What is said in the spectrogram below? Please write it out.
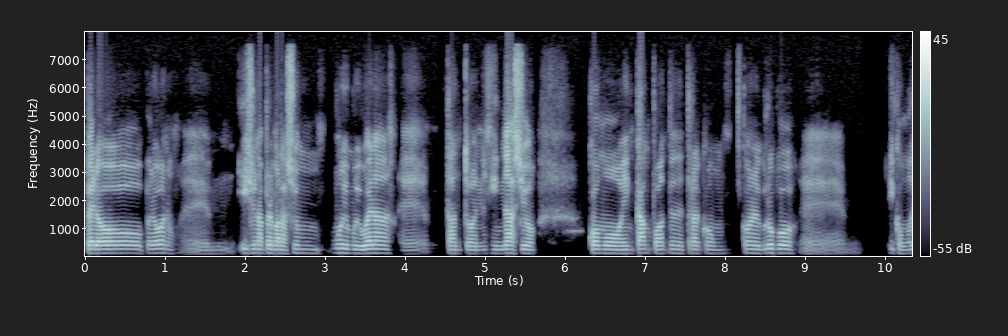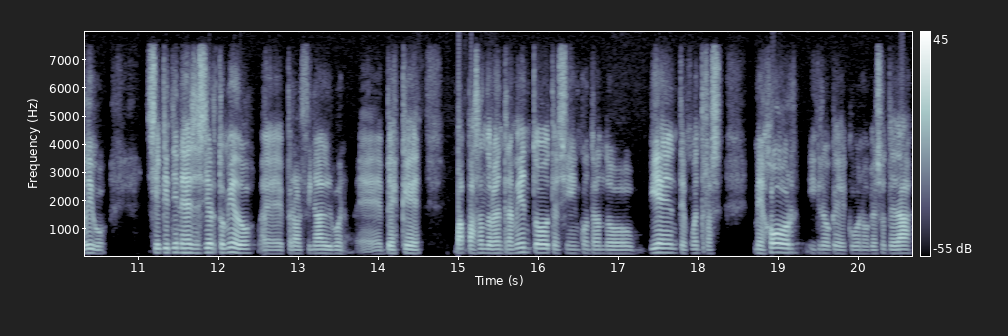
Pero, pero bueno, eh, hice una preparación muy, muy buena, tanto en gimnasio como en campo antes de entrar con, el grupo. y como digo, sí que tienes ese cierto miedo, pero al final, bueno, ves que van pasando los entrenamientos, te sigues encontrando bien, te encuentras mejor y creo que, bueno, que eso te da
